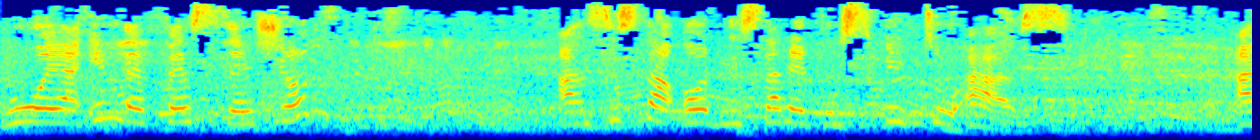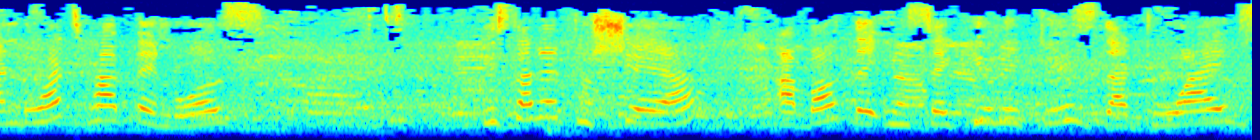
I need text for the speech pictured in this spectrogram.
we were in the first session and Sister Audrey started to speak to us. And what happened was he started to share about the insecurities that wives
